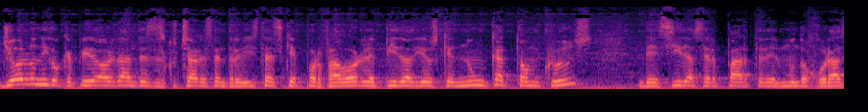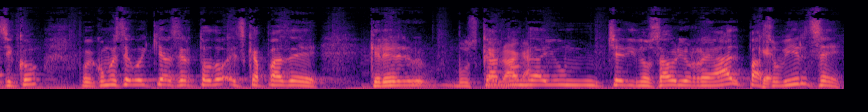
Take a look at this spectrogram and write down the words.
Yo lo único que pido ahorita antes de escuchar esta entrevista es que por favor le pido a Dios que nunca Tom Cruise decida ser parte del mundo jurásico, porque como este güey quiere hacer todo, es capaz de querer buscar Que dónde hay un che dinosaurio real para Que- subirse.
